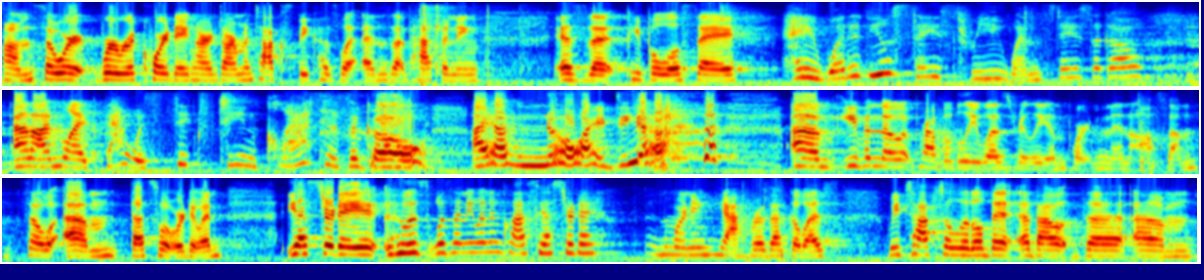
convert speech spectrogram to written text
Um, so we're, we're recording our Dharma talks because what ends up happening is that people will say, Hey, what did you say three Wednesdays ago? And I'm like, That was 16 classes ago. I have no idea. um, even though it probably was really important and awesome. So um, that's what we're doing. Yesterday, who was, was anyone in class yesterday in the morning? Yeah, Rebecca was. We talked a little bit about the um,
